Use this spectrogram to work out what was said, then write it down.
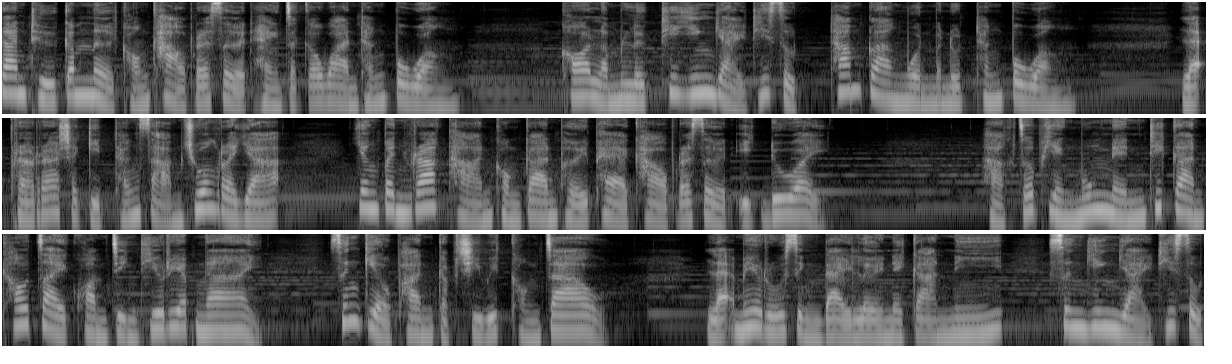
การถือกำเนิดของข่าวประเสริฐแห่งจักรวาลทั้งปวง ข้อล้ำลึกที่ยิ่งใหญ่ที่สุดท่ามกลางมวลมนุษย์ทั้งปวง และพระราชกิจทั้งสามช่วงระยะ ยังเป็นรากฐานของการเผยแผ่ข่าวประเสริฐอีกด้วย หากเจ้าเพียงมุ่งเน้นที่การเข้าใจความจริงที่เรียบง่าย ซึ่งเกี่ยวพันกับชีวิตของเจ้า และไม่รู้สิ่งใดเลยในการนี้ ซึ่งยิ่งใหญ่ที่สุด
